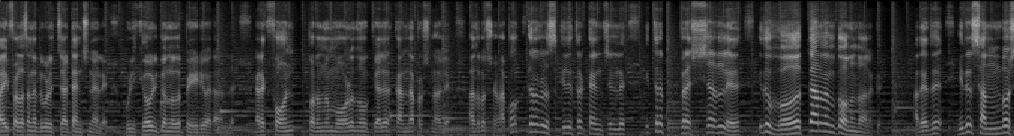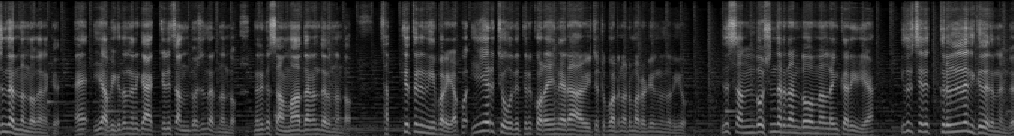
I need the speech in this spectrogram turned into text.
വൈഫുള്ള സമയത്ത് വിളിച്ച ടെൻഷനല്ലേ വിളിക്കോ വിളിക്കോ എന്നത് പേടി വരാറില്ല. ഇടയ്ക്ക് ഫോൺ തുറന്ന് മോൾ നോക്കിയാൽ കണ്ട പ്രശ്നമല്ലേ? അത് പ്രശ്നമാണ്. അപ്പോൾ ഇത്ര റിസ്കിൽ ഇത്ര ടെൻഷനിൽ ഇത്ര പ്രഷറിൽ ഇത് വേർത്താണെന്ന് തോന്നുന്നുണ്ടോ നിനക്ക്? അതായത് ഇത് സന്തോഷം തരുന്നുണ്ടോ നിനക്ക്? ഈ അഭിജ്ഞത നിനക്ക് ആക്ച്വലി സന്തോഷം തരുന്നുണ്ടോ? നിനക്ക് സമാധാനം തരുന്നുണ്ടോ? സത്യത്തിന് നീ പറയും. അപ്പോൾ ഈ ഒരു ചോദ്യത്തിന് കുറേ നേരം ആലോചിച്ചിട്ട് പറഞ്ഞൊരു മറുപടി ഒന്നും അറിയോ ഇത് സന്തോഷം തരുന്നുണ്ടോ എന്നുള്ള എനിക്കറിയില്ല. ഇതൊരു ചെറിയ ത്രില്ല് എനിക്ക് തരുന്നുണ്ട്.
